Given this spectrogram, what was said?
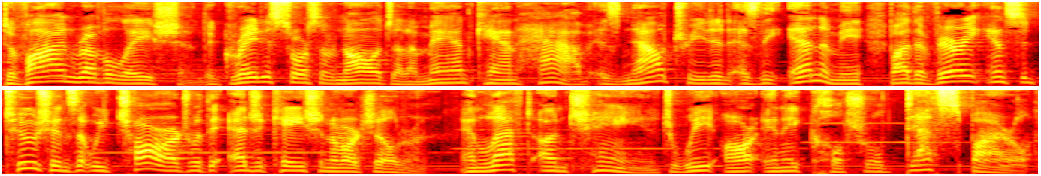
Divine revelation, the greatest source of knowledge that a man can have, is now treated as the enemy by the very institutions that we charge with the education of our children. And left unchanged, we are in a cultural death spiral.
